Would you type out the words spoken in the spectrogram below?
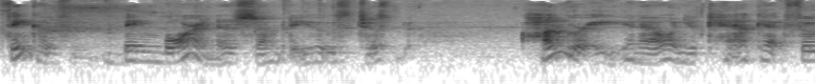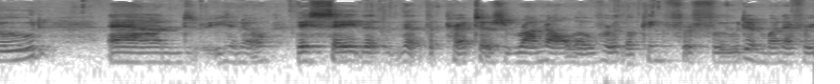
think of being born as somebody who's just hungry, you know, and you can't get food. And, you know, they say that, that the pretas run all over looking for food, and whenever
